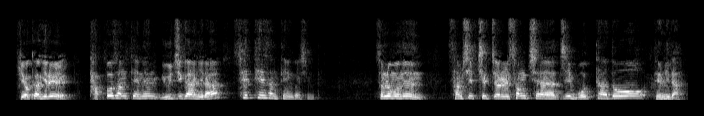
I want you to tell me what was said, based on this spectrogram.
기억하기를 답보 상태는 유지가 아니라 쇠퇴 상태인 것입니다. 솔로몬은 37절을 성취하지 못하도 됩니다.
